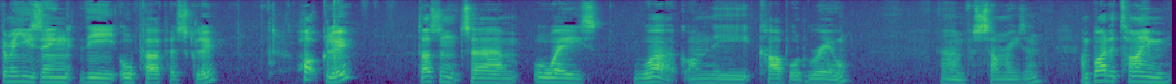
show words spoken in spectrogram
Going to be using the all-purpose glue. Hot glue doesn't um, always work on the cardboard reel um, for some reason and by the time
